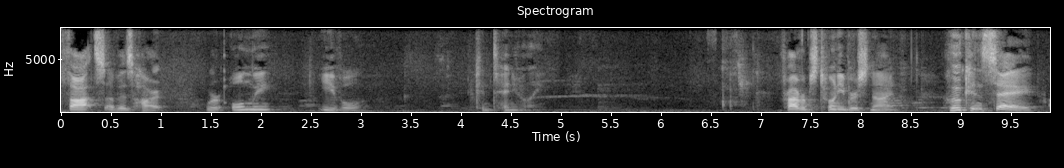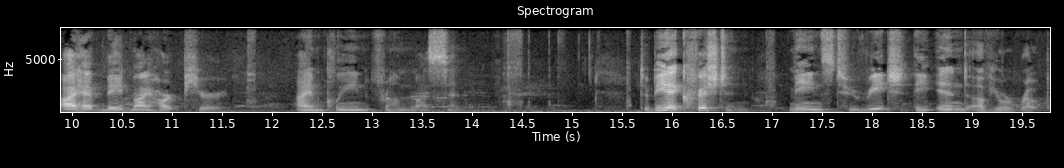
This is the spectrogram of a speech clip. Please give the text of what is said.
thoughts of his heart were only evil continually. Proverbs 20, verse 9 who can say, I have made my heart pure? I am clean from my sin. To be a Christian means to reach the end of your rope,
